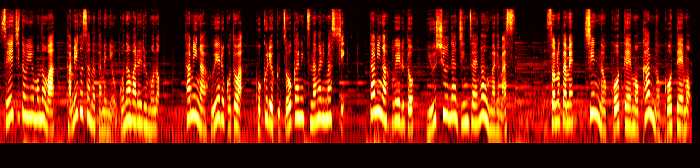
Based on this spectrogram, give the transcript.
政治というものは民草のために行われるもの。民が増えることは国力増加につながりますし民が増えると優秀な人材が生まれます。そのため秦の皇帝も漢の皇帝も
